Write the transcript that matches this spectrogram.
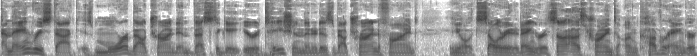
And the angry stack is more about trying to investigate irritation than it is about trying to find you know, accelerated anger. It's not us trying to uncover anger.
